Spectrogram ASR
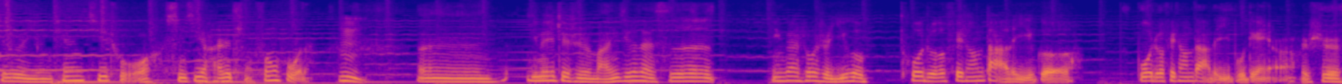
这个影片基础信息还是挺丰富的。嗯嗯，因为这是马丁·基克塞斯，应该说是一个波折非常大的一个波折非常大的一部电影，可是。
